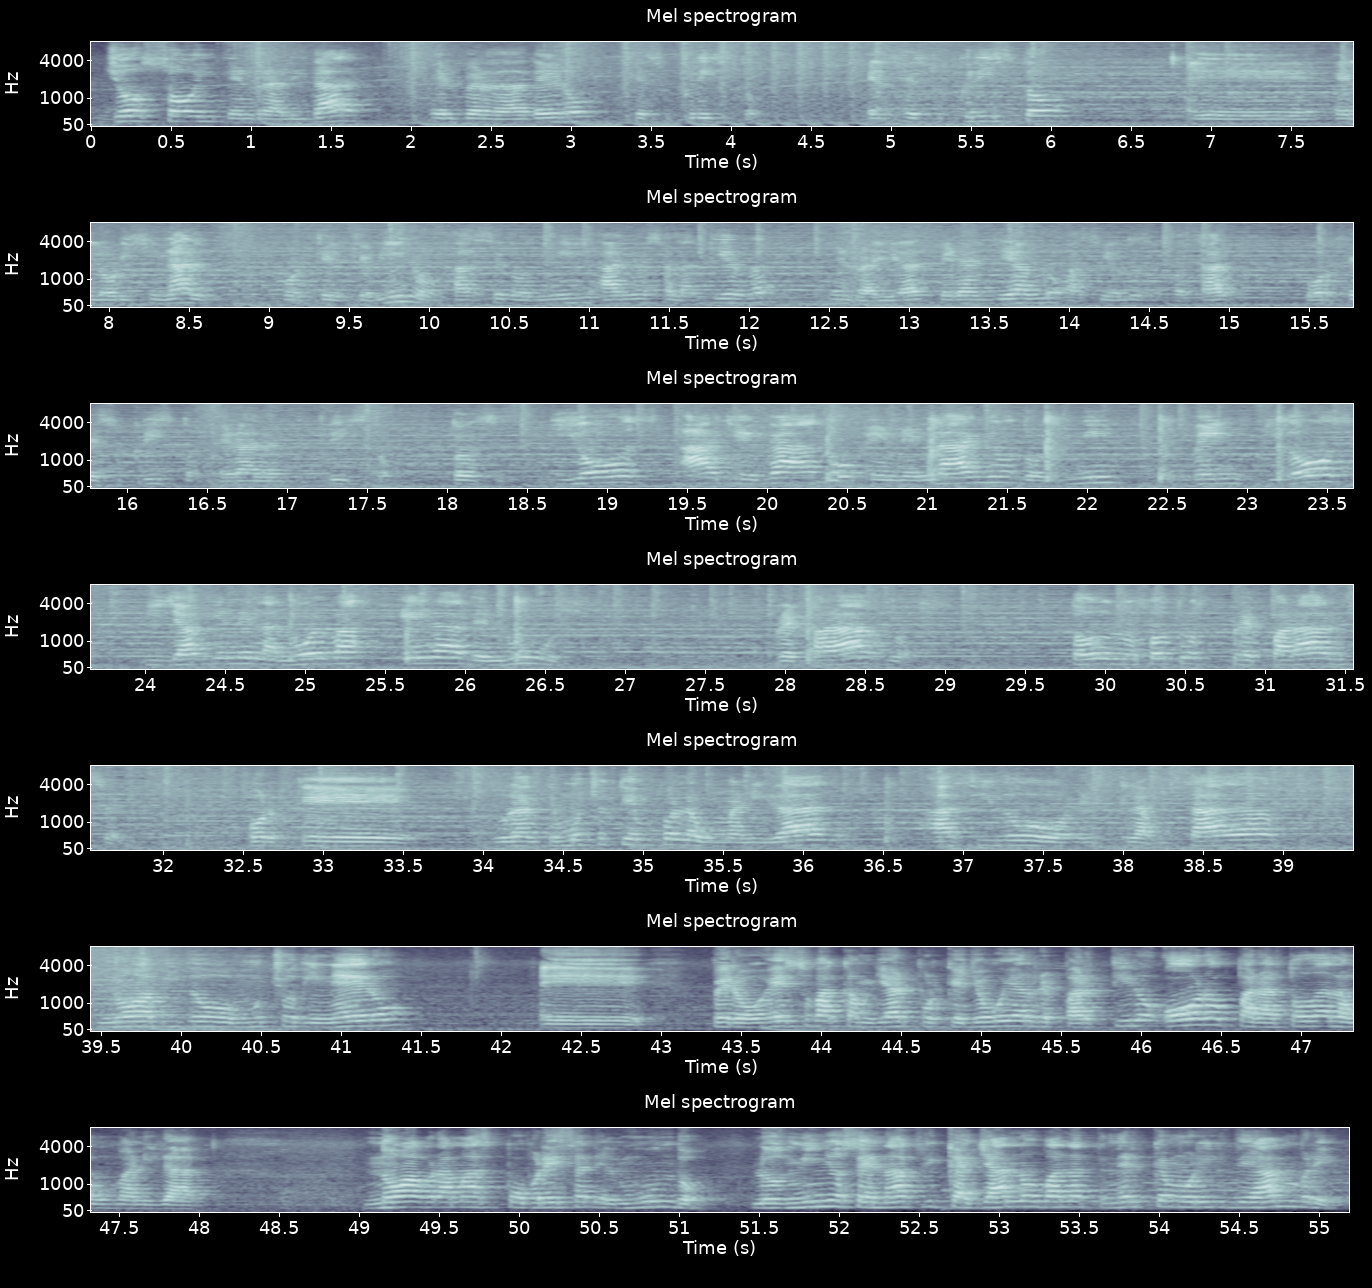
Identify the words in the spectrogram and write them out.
Yo soy en realidad el verdadero Jesucristo, el Jesucristo, eh, el original, porque el que vino hace dos mil años a la tierra en realidad era el diablo haciéndose pasar por Jesucristo, era el anticristo. Entonces Dios ha llegado en el año 2022 y ya viene la nueva era de luz. Prepararnos, todos nosotros prepararse, porque durante mucho tiempo la humanidad ha sido esclavizada, no ha habido mucho dinero, eh, pero eso va a cambiar porque yo voy a repartir oro para toda la humanidad. No habrá más pobreza en el mundo. Los niños en África ya no van a tener que morir de hambre.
